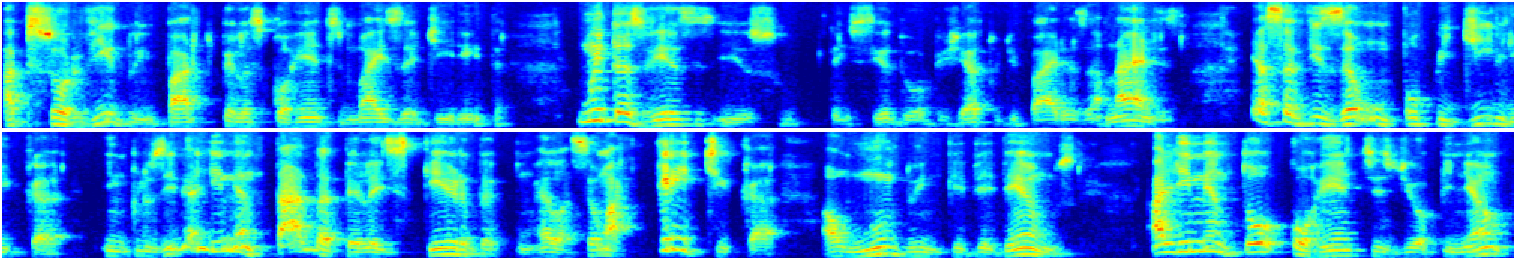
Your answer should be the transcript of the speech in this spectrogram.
absorvido, em parte, pelas correntes mais à direita. Muitas vezes, isso tem sido objeto de várias análises, essa visão um pouco idílica, inclusive alimentada pela esquerda com relação à crítica ao mundo em que vivemos, alimentou correntes de opinião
